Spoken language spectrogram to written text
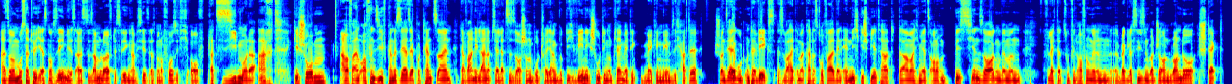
Also man muss natürlich erst noch sehen, wie das alles zusammenläuft. Deswegen habe ich sie jetzt erstmal noch vorsichtig auf Platz 7 oder 8 geschoben. Aber vor allem offensiv kann das sehr, sehr potent sein. Da waren die Lineups ja letzte Saison schon, wo Trae Young wirklich wenig Shooting und Playmaking neben sich hatte schon sehr gut unterwegs. Es war halt immer katastrophal, wenn er nicht gespielt hat. Da mache ich mir jetzt auch noch ein bisschen Sorgen, wenn man vielleicht da zu viel Hoffnung in Regular Season Rajon Rondo steckt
